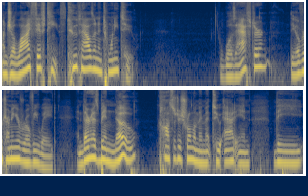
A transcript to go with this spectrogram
on July 15th, 2022 was after the overturning of Roe v. Wade, and there has been no constitutional amendment to add in the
